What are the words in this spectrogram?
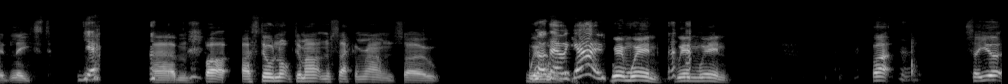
at least. Yeah. Um, but I still knocked him out in the second round. So, well, there we go. win, win, win, win. But so you're,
